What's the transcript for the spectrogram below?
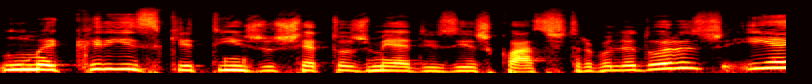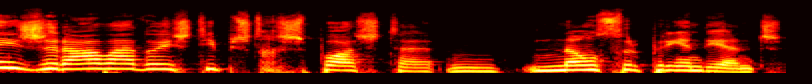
uma crise que atinge os setores médios e as classes trabalhadoras, e em geral há dois tipos de resposta não surpreendentes.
